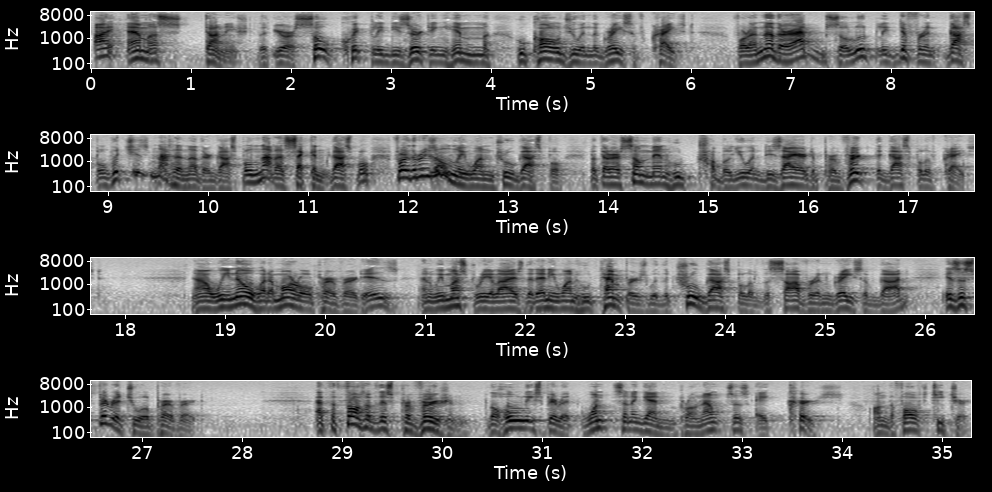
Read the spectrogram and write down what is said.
I am astonished that you are so quickly deserting him who called you in the grace of Christ for another absolutely different gospel, which is not another gospel, not a second gospel, for there is only one true gospel. But there are some men who trouble you and desire to pervert the gospel of Christ. Now, we know what a moral pervert is, and we must realize that anyone who tampers with the true gospel of the sovereign grace of God is a spiritual pervert. At the thought of this perversion, the Holy Spirit once and again pronounces a curse on the false teacher.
